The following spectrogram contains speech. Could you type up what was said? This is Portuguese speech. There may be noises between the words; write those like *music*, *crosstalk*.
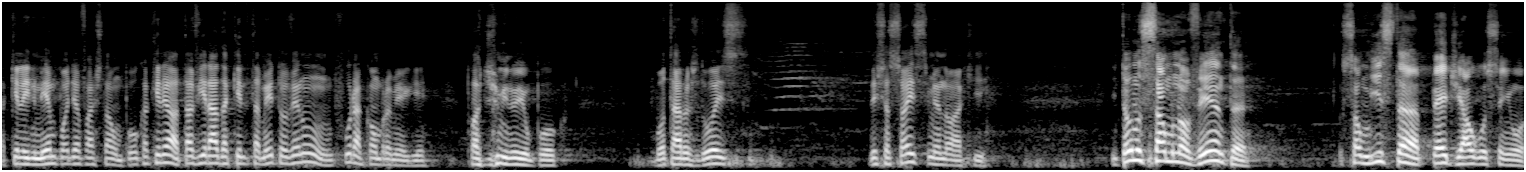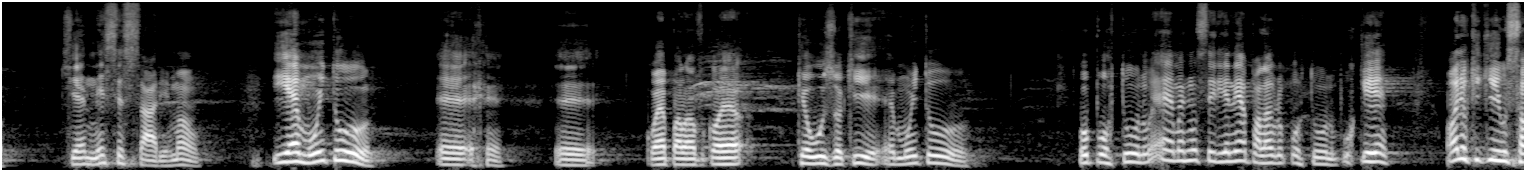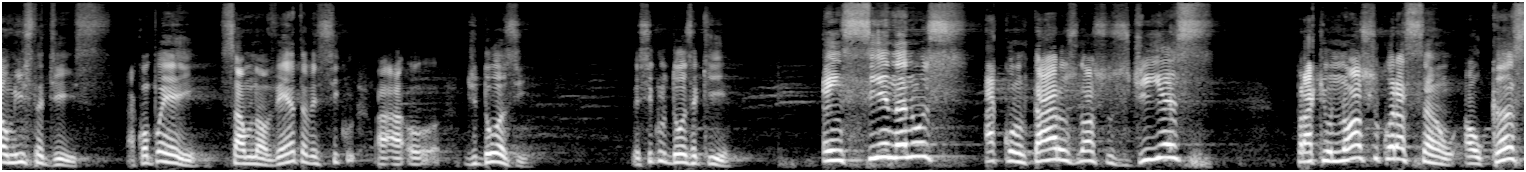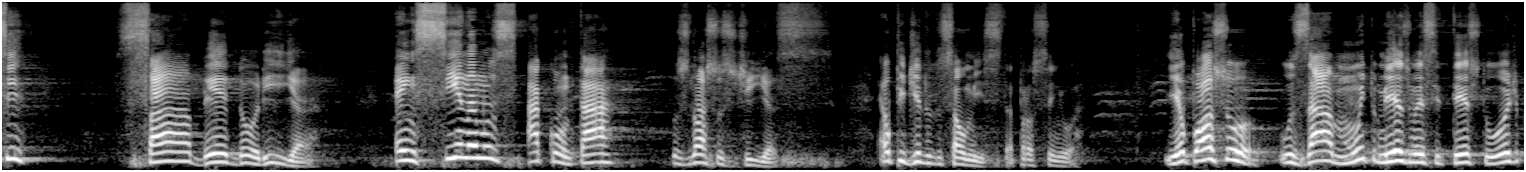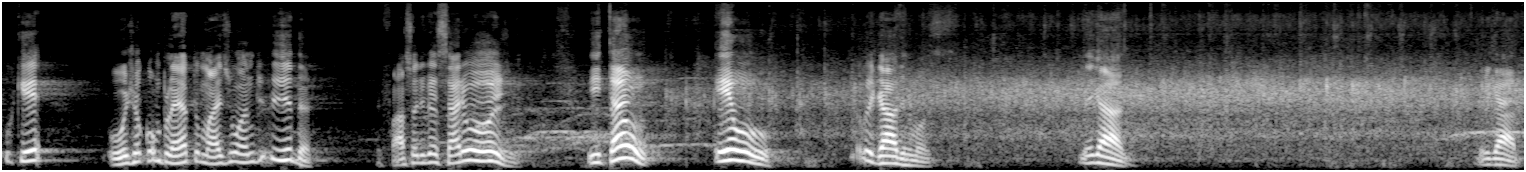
Aquele ali mesmo pode afastar um pouco. Aquele, ó, tá virado aquele também, estou vendo um furacão para mim aqui. *laughs* Pode diminuir um pouco. Botar os dois. Deixa só esse menor aqui. Então, no Salmo 90, o salmista pede algo ao Senhor que é necessário, irmão. E é muito. É, *laughs* é, qual é a palavra? Qual é que eu uso aqui? É muito oportuno. É, mas não seria nem a palavra oportuno, porque olha o que, que o salmista diz. Acompanhe aí. Salmo 90, versículo a, a, de 12. Versículo 12 aqui. Ensina-nos a contar os nossos dias para que o nosso coração alcance sabedoria. Ensina-nos a contar os nossos dias. É o pedido do salmista para o Senhor. E eu posso usar muito mesmo esse texto hoje, porque hoje eu completo mais um ano de vida. Eu faço aniversário hoje. Então, eu. Obrigado, irmãos. Obrigado. Obrigado.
